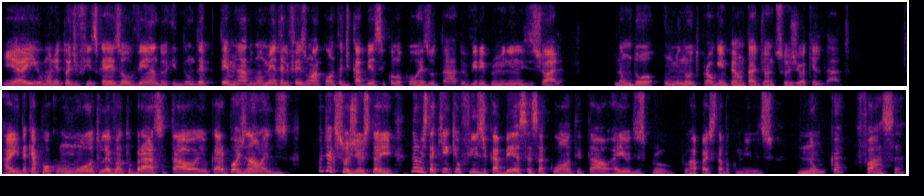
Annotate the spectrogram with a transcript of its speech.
E aí o monitor de física resolvendo, e num determinado momento ele fez uma conta de cabeça e colocou o resultado. Eu virei para o menino e disse: Olha, não dou um minuto para alguém perguntar de onde surgiu aquele dado. Aí daqui a pouco um ou outro levanta o braço e tal, e o cara, pois não, ele diz, onde é que surgiu isso daí? Não, isso daqui é que eu fiz de cabeça essa conta e tal. Aí eu disse pro, pro rapaz que estava comigo, disse, nunca faça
